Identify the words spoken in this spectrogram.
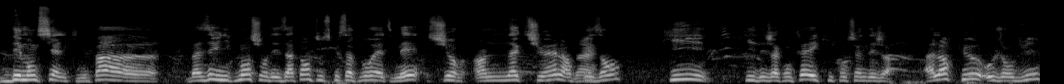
démentiel, qui n'est pas euh, basé uniquement sur des attentes ou ce que ça pourrait être, mais sur un actuel, un Ouais. présent qui qui est déjà concret et qui fonctionne déjà. Alors que aujourd'hui,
